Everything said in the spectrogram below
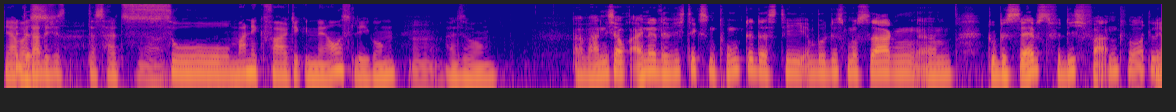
Ja, aber das- dadurch ist das halt so mannigfaltig in den Auslegungen. Mhm. Also, Da war nicht auch einer der wichtigsten Punkte, dass die im Buddhismus sagen, ähm, du bist selbst für dich verantwortlich?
